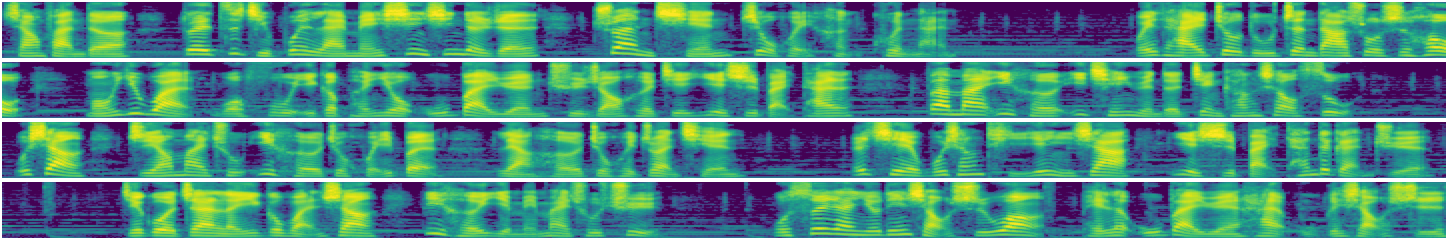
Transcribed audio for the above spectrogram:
相反的，对自己未来没信心的人，赚钱就会很困难。回台就读政大硕士后，某一晚，我付一个朋友五百元去饶河街夜市摆摊，贩卖一盒一千元的健康酵素。我想，只要卖出一盒就回本，两盒就会赚钱。而且，我想体验一下夜市摆摊的感觉。结果站了一个晚上，一盒也没卖出去。我虽然有点小失望，赔了五百元和五个小时，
